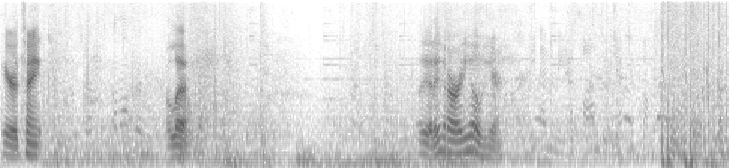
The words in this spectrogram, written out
Here, a tank. The left. Oh yeah, they already over here. The enemy has armed objective butter.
